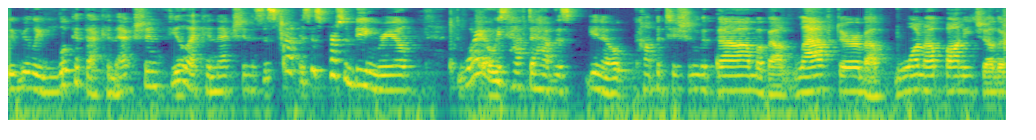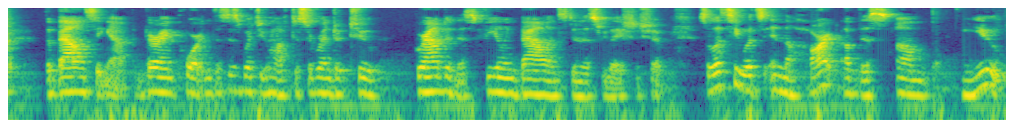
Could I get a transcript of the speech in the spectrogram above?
really look at that connection, feel that connection. Is this is this person being real? Do I always have to have this, you know, competition with them about laughter, about one up on each other? The balancing act, very important. This is what you have to surrender to groundedness, feeling balanced in this relationship. So let's see what's in the heart of this um, you.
